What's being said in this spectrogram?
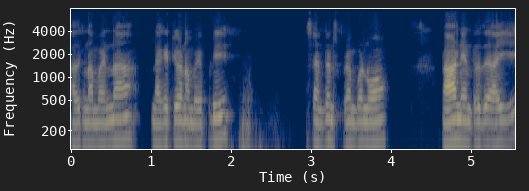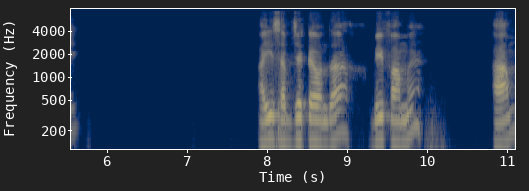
அதுக்கு நம்ம என்ன நெகட்டிவாக நம்ம எப்படி சென்டென்ஸ் ஃப்ரேம் பண்ணுவோம்? நான் என்றது ஐ ஐ சப்ஜெக்டை வந்தால் பி ஃபார்மு ஆம்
